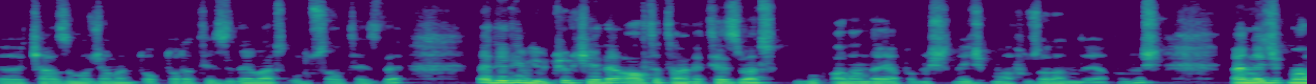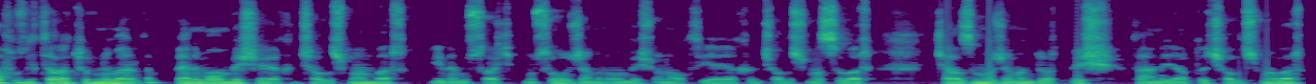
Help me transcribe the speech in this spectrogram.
Ee, Kazım hocamın doktora tezi de var. Ulusal tezde. Ve dediğim gibi Türkiye'de 6 tane tez var. Bu alanda yapılmış. Necip Mahfuz alanında yapılmış. Ben Necip Mahfuz literatürünü verdim. Benim 15'e yakın çalışmam var. Yine Musa, Musa hocamın 15-16'ya yakın çalışması var. Kazım hocamın 4-5 tane yaptığı çalışma var.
